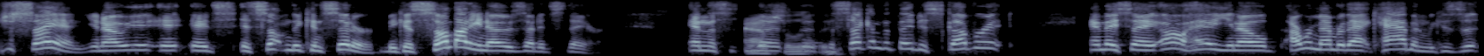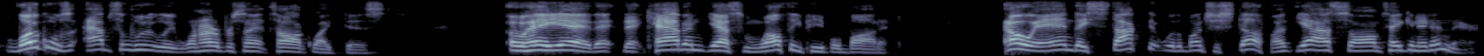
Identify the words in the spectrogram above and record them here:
just saying, you know, it, it, it's it's something to consider because somebody knows that it's there, and the the, the, the second that they discover it, and they say, oh hey, you know, I remember that cabin because the, locals absolutely 100% talk like this. Oh hey, yeah, that that cabin, yeah, some wealthy people bought it. Oh, and they stocked it with a bunch of stuff. I, yeah, I saw them taking it in there.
